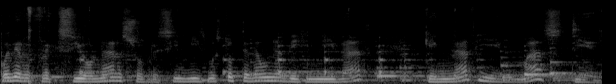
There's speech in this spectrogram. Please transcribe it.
puede reflexionar sobre sí mismo. Esto te da una dignidad que nadie más tiene,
